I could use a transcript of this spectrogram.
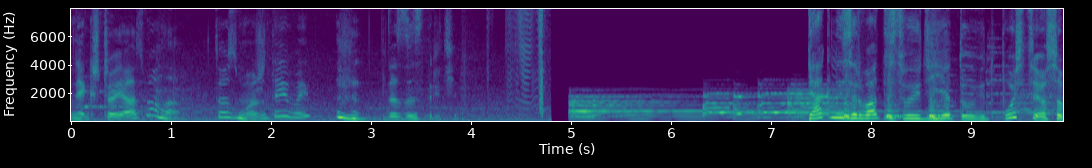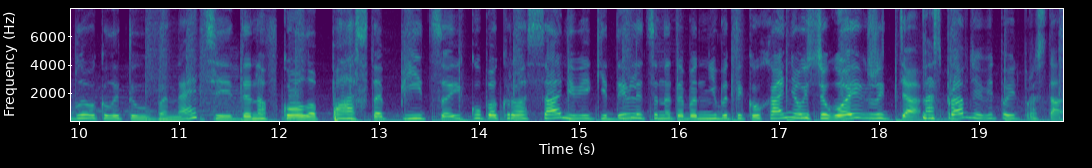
Якщо я змогла, то зможете і ви. До зустрічі! Як не зірвати свою дієту у відпустці, особливо коли ти у Венеції, де навколо паста, піца і купа круасанів, які дивляться на тебе, ніби ти кохання усього їх життя. Насправді відповідь проста:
